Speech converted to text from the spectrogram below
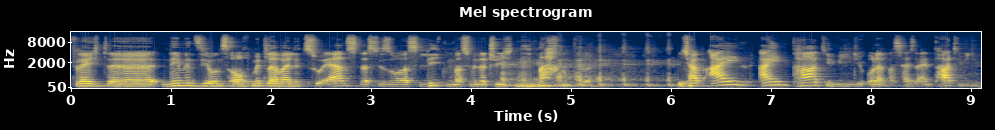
Vielleicht äh, nehmen sie uns auch mittlerweile zu ernst, dass wir sowas leaken, was wir natürlich nie machen würden. Ich habe ein, ein Partyvideo, oder was heißt ein Partyvideo?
